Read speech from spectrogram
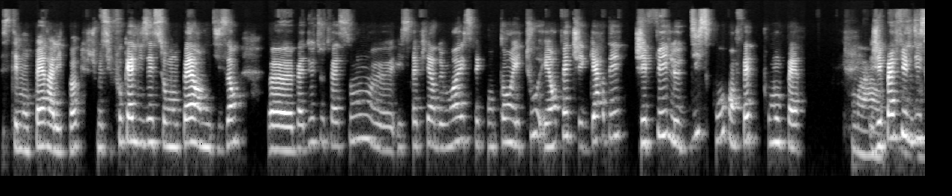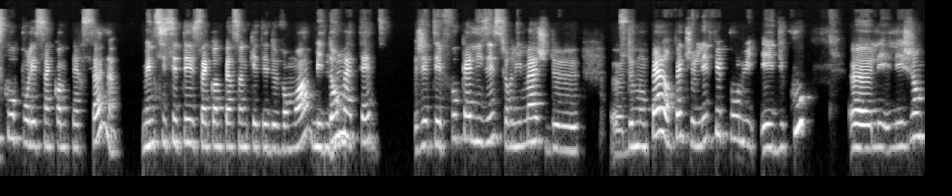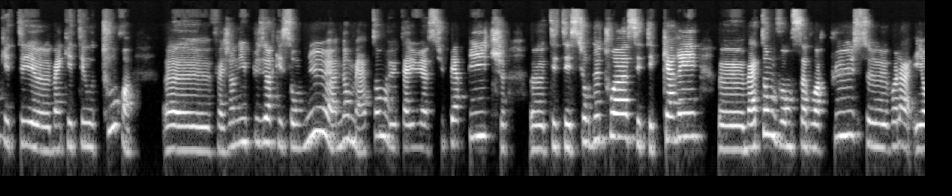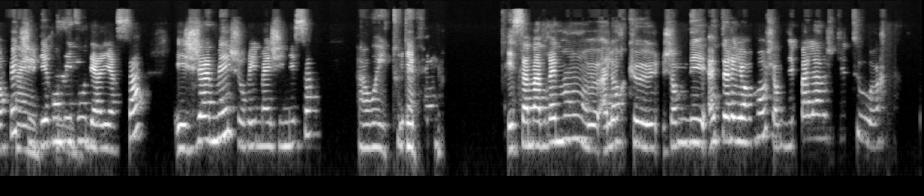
c'était mon père à l'époque. Je me suis focalisée sur mon père en me disant bah, de toute façon, il serait fier de moi, il serait content et tout. Et en fait, j'ai gardé, j'ai fait le discours en fait pour mon père. Je J'ai pas fait le discours pour les 50 personnes, même si c'était 50 personnes qui étaient devant moi, mais dans mhm. ma tête, j'étais focalisée sur l'image de, euh, de mon père. En fait, je l'ai fait pour lui. Et du coup, euh, les, gens qui étaient, euh, bah, qui étaient autour, j'en ai eu plusieurs qui sont venus. Ah non, mais attends, tu as eu un super pitch, tu étais sûr de toi, c'était carré. mais attends, on va en savoir plus. voilà. Et en fait, j'ai eu des rendez-vous derrière ça et jamais j'aurais imaginé ça. Ah oui, tout à fait. Et ça m'a vraiment, alors que j'emmenais intérieurement, j'emmenais pas large du tout. Hein.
